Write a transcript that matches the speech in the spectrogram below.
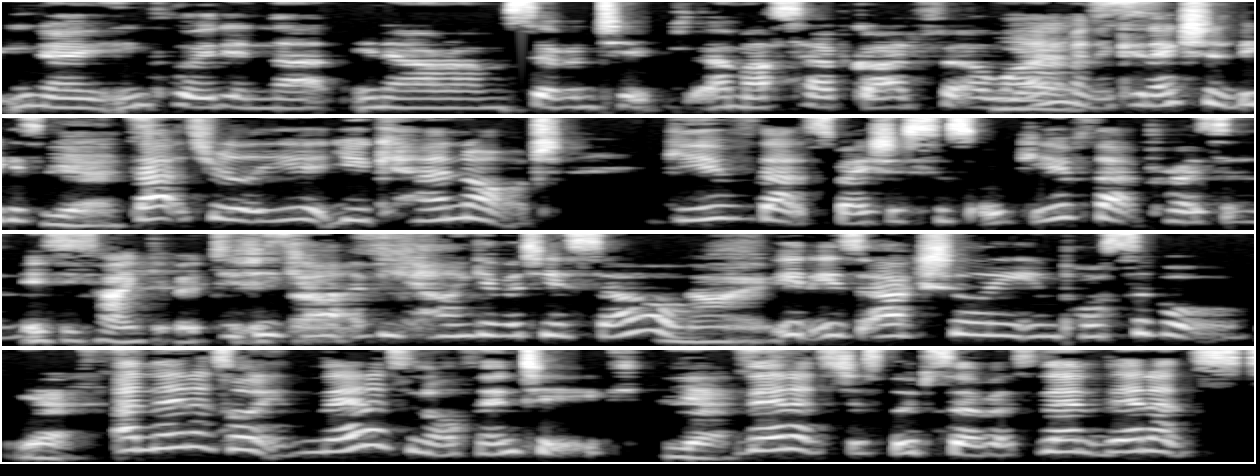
you know, include in that in our um seven tips, our must-have guide for alignment and connection, because yes, that's really it. You cannot give that spaciousness or give that presence if you can't give it to if you yourself, can't if you can't give it to yourself. no, It is actually impossible. yes, And then it's all, then it's an authentic. yes, Then it's just lip service. Then then it's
